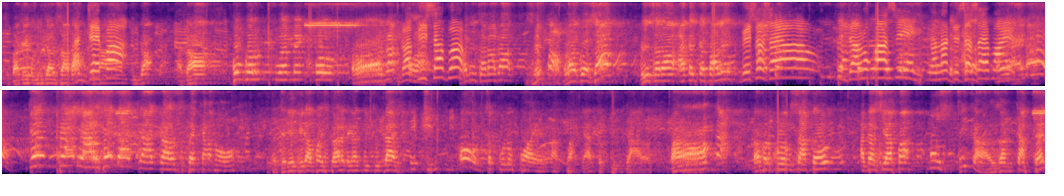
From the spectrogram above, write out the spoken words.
sebagai bekerja sama juga ada Bogor Swimming Pool Renang Nggak bisa, Bang. Di sana ada Sipa Bragosa di sana akan kembali Besok saya pindah lokasi karena desa saya main. Kembali Arsena gagal spek kamu. Jadi tidak poin saudara dengan 17 tujuh. Oh 10 poin nampaknya tertinggal. Barokah nomor 21 ada siapa? Mustika sang kapten.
